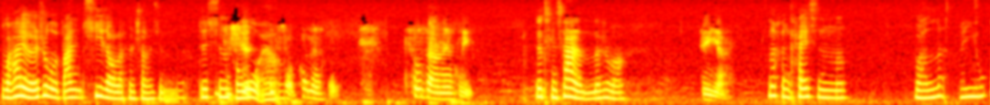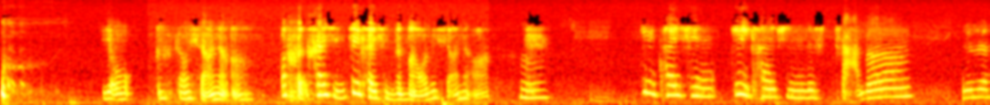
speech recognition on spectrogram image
我还以为是我把你气着了，很伤心呢。这心疼我呀你。手破那回，受伤那回。就挺吓人的是吧？对呀，那很开心呢。完了，没有。有，嗯让我想想啊，我很开心，最开心的嘛，我得想想啊，嗯，最开心最开心的是啥呢？就是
